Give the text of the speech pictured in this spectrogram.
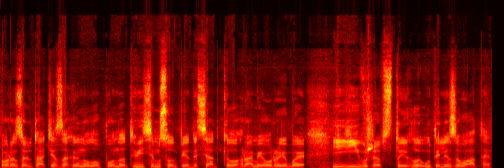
В результаті загинуло понад 850 кілограмів риби. Її вже встигли утилізувати.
